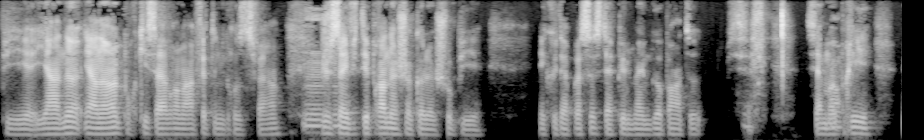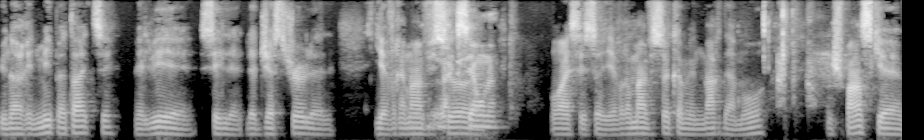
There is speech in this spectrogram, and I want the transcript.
Puis il y en a, y en a un pour qui ça a vraiment fait une grosse différence. Mhm. Juste inviter prendre un chocolat chaud, puis écoute, après ça, c'était plus le même gars pantoute. Ça- Ça m'a pris une heure et demie peut-être, tu sais. Mais lui, euh, c'est le, le gesture, le- il a vraiment vu ça. Là. Ouais, c'est ça. Il a vraiment vu ça comme une marque d'amour. Et je pense que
